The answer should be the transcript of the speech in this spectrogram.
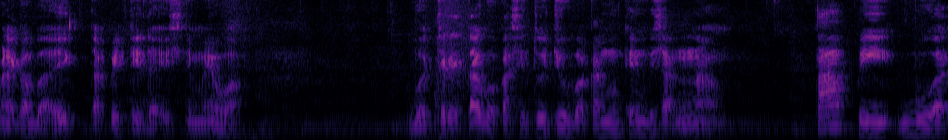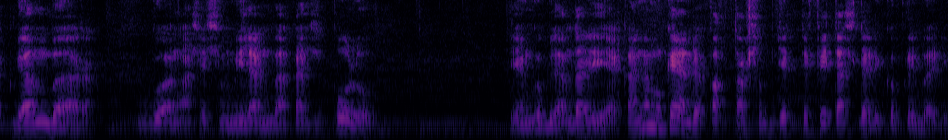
Mereka baik tapi tidak istimewa buat cerita gue kasih 7 bahkan mungkin bisa 6 tapi buat gambar gue ngasih 9 bahkan 10 yang gue bilang tadi ya karena mungkin ada faktor subjektivitas dari gue pribadi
